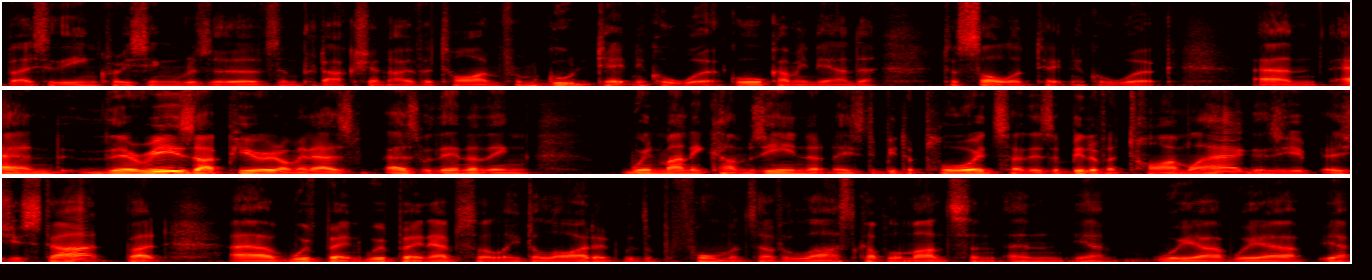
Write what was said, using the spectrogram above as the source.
basically increasing reserves and production over time from good technical work, all coming down to, to solid technical work. Um, and there is a period, I mean, as, as with anything, when money comes in, it needs to be deployed. So there's a bit of a time lag as you as you start. But uh, we've been we've been absolutely delighted with the performance over the last couple of months, and and yeah, we are we are yeah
